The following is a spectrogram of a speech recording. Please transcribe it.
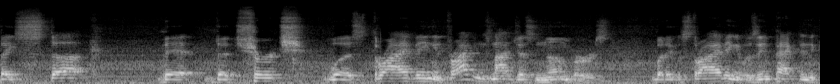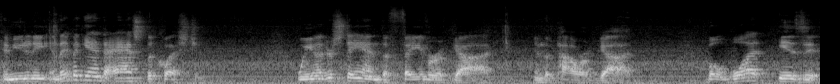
they stuck, that the church was thriving. And thriving is not just numbers, but it was thriving, it was impacting the community. And they began to ask the question We understand the favor of God and the power of God. But what is it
